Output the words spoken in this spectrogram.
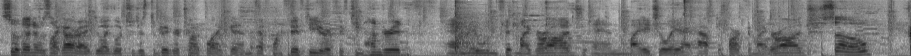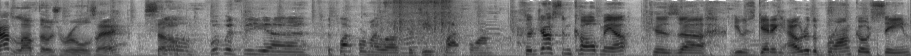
So then it was like, all right, do I go to just a bigger truck like an F-150 or a 1500? And they wouldn't fit in my garage and my HOA I have to park in my garage. So, God love those rules, eh? so went with the uh, the platform I love, the Jeep platform. So Justin called me up because uh, he was getting out of the Bronco scene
